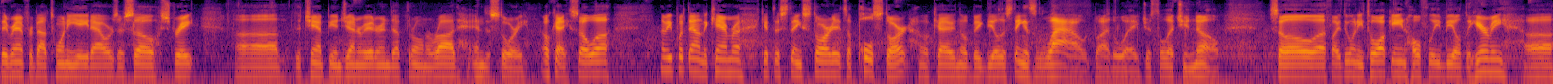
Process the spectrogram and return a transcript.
They ran for about 28 hours or so straight. Uh, the champion generator ended up throwing a rod. End the story. Okay so let me put down the camera get this thing started. It's a pull start okay no big deal. This thing is loud by the way just to let you know. So uh, if I do any talking hopefully you'll be able to hear me. Uh,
